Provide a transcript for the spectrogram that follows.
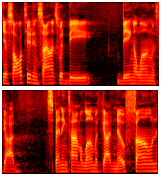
Yeah, solitude and silence would be being alone with God, spending time alone with God, no phone,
